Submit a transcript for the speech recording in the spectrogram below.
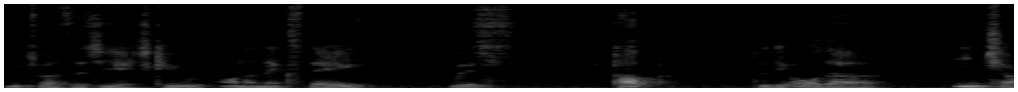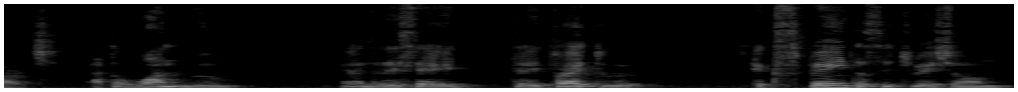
which was the GHQ, on the next day, with top to the order in charge at the one room, and they say they try to explain the situation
